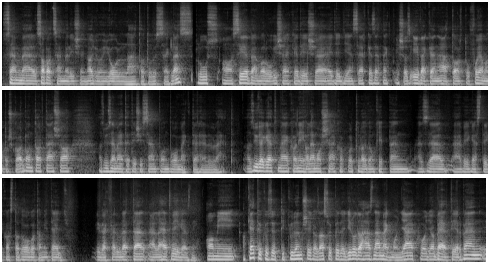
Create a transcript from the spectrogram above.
szemmel, szabad szemmel is egy nagyon jól látható összeg lesz, plusz a szélben való viselkedése egy-egy ilyen szerkezetnek, és az éveken áttartó folyamatos karbantartása az üzemeltetési szempontból megterhelő lehet. Az üveget meg, ha néha lemossák, akkor tulajdonképpen ezzel elvégezték azt a dolgot, amit egy üvegfelülettel el lehet végezni. Ami a kettő közötti különbség az az, hogy például egy irodaháznál megmondják, hogy a beltérben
